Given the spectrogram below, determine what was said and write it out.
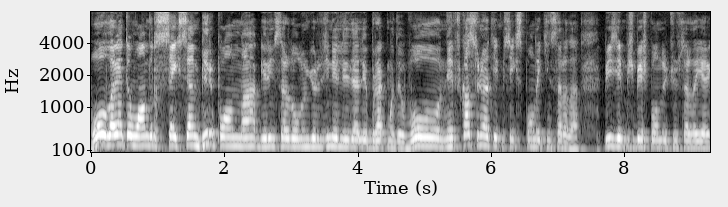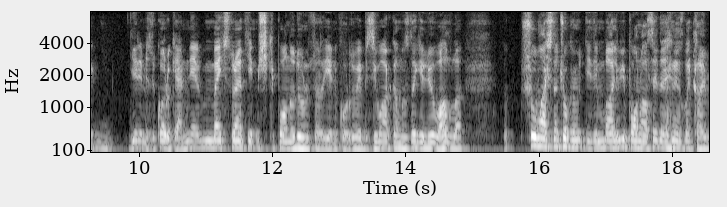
Wolverhampton Wanderers 81 puanla birinci sırada olduğunu görüyoruz. Yine liderliği bırakmadı. Wo Newcastle United 78 puanla ikinci sırada. Biz 75 puanla üçüncü sırada yer, yerimizi korurken ne- Manchester United 72 puanla dördüncü sırada yerini korudu ve bizim arkamızda geliyor valla. Şu maçtan çok ümitliydim. Bali bir puan alsaydı en azından kaybı,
